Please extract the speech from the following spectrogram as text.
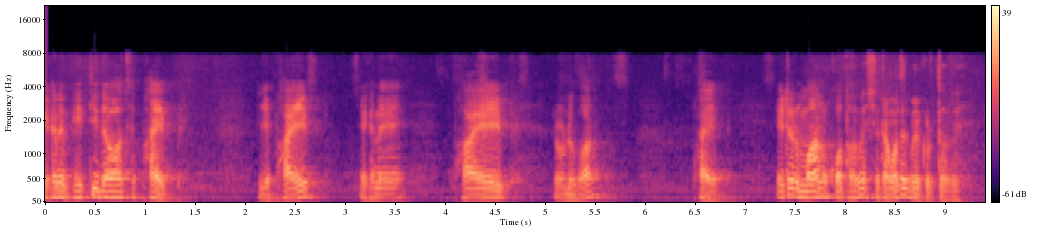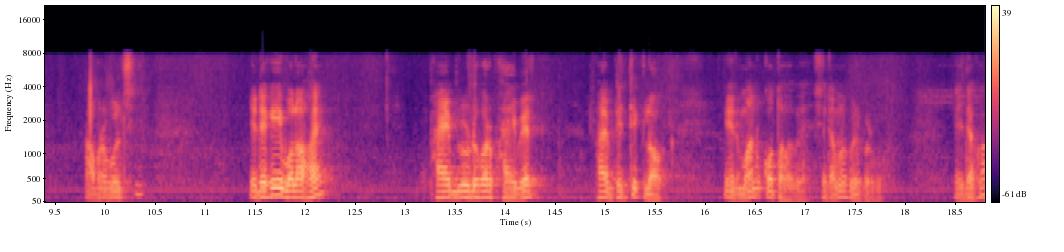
এখানে ভিত্তি দেওয়া আছে ফাইভ এই যে ফাইভ এখানে ফাইভ রুট ওভার ফাইভ এটার মান কত হবে সেটা আমাদের বের করতে হবে। আবার বলছি, এটাকেই বলা হয় ফাইভ রুট ওভার ফাইভের ফাইভ ভিত্তিক লক এর মান কত হবে সেটা আমরা বের করব। এই দেখো,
